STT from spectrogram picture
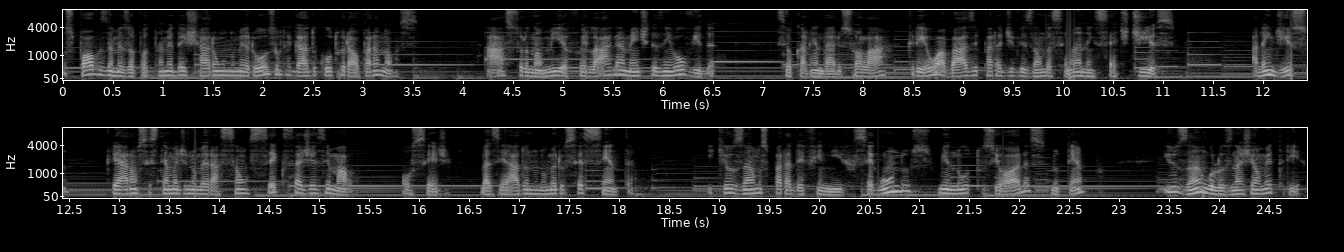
os povos da Mesopotâmia deixaram um numeroso legado cultural para nós. A astronomia foi largamente desenvolvida. Seu calendário solar criou a base para a divisão da semana em sete dias. Além disso, criaram um sistema de numeração sexagesimal, ou seja, baseado no número 60, e que usamos para definir segundos, minutos e horas no tempo e os ângulos na geometria.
